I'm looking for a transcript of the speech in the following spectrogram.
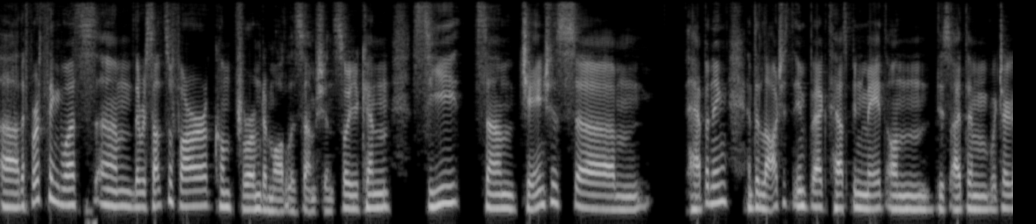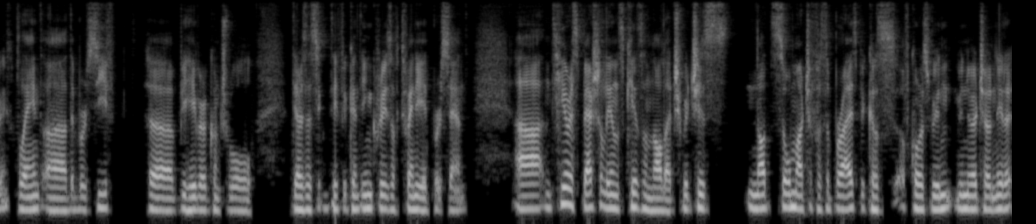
Uh, the first thing was um, the results so far confirm the model assumptions. So you can see some changes um, happening. And the largest impact has been made on this item, which I explained, uh, the perceived uh, behavior control. There's a significant increase of 28%. Uh, and here, especially on skills and knowledge, which is not so much of a surprise because, of course, we, we nurture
